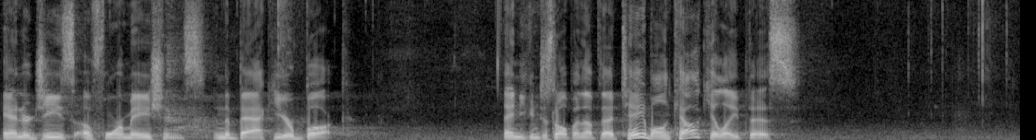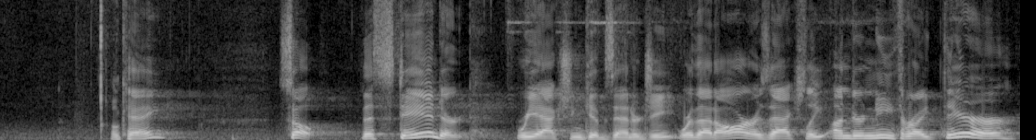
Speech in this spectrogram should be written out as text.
energies of formations in the back of your book. And you can just open up that table and calculate this. Okay? So, the standard reaction Gibbs energy, where that R is actually underneath right there,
